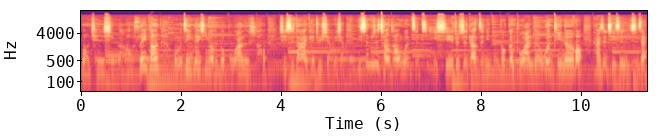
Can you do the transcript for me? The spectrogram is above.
往前行了哦。所以当我们自己内心有很多不安的时候，其实大家也可以去想一想，你是不是常常问自己一些就是。让自己能够更不安的问题呢？哈，还是其实你是在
